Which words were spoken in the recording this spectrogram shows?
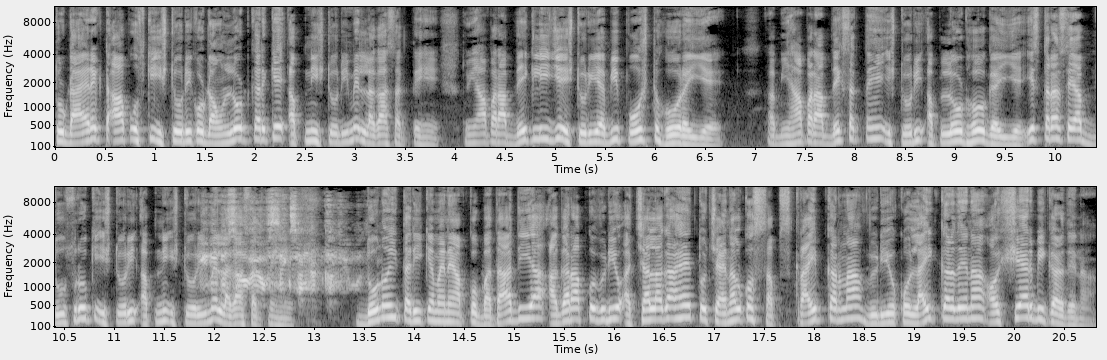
तो डायरेक्ट आप उसकी स्टोरी को डाउनलोड करके अपनी स्टोरी में लगा सकते हैं। तो यहाँ पर आप देख लीजिए स्टोरी अभी पोस्ट हो रही है। अब यहाँ पर आप देख सकते हैं स्टोरी अपलोड हो गई है। इस तरह से आप दूसरों की स्टोरी अपनी स्टोरी में लगा सकते हैं। दोनों ही तरीके मैंने आपको बता दिया। अगर आपको वीडियो अच्छा लगा है तो चैनल को सब्सक्राइब करना, वीडियो को लाइक कर देना और शेयर भी कर देना।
